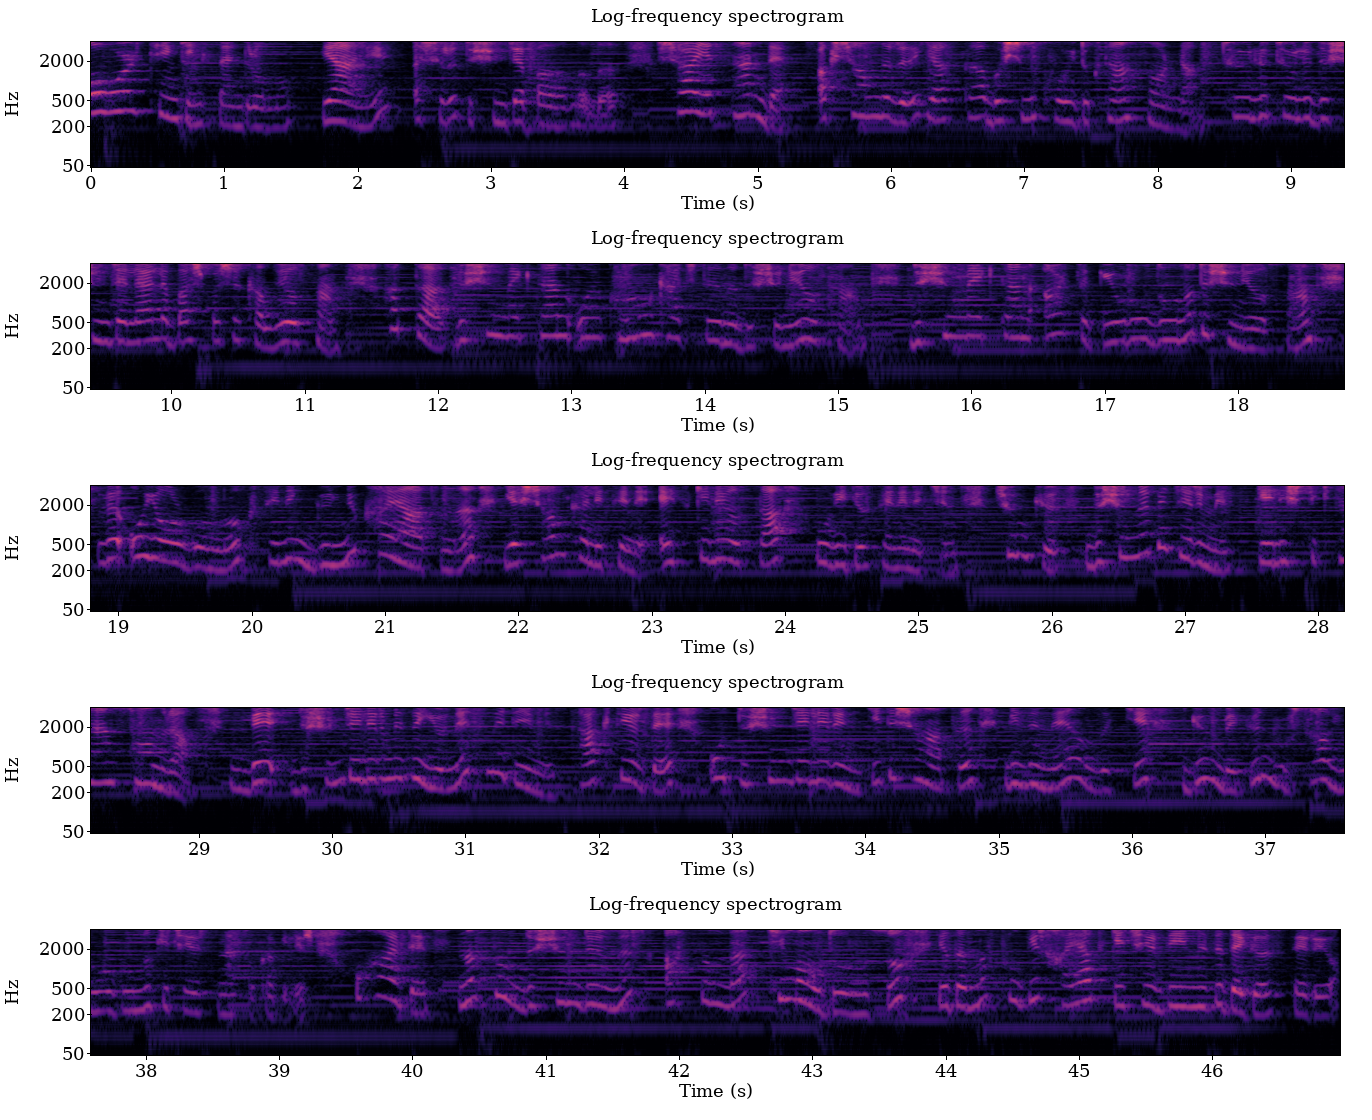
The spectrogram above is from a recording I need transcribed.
Overthinking sendromu yani aşırı düşünce bağımlılığı. Şayet sen de akşamları yastığa başını koyduktan sonra türlü türlü düşüncelerle baş başa kalıyorsan, hatta düşünmekten uykunun kaçtığını düşünüyorsan, düşünmekten artık yorulduğunu düşünüyorsan ve o yorgunluk senin günlük hayatını, yaşam kaliteni etkiliyorsa bu video senin için. Çünkü düşünme becerimiz geliştikten sonra ve düşüncelerimizi yönetmediğimiz takdirde o düşüncelerin gidişatı bizi ne yazık ki gün be gün ruhsal yorgunluk içerisine sokabilir. O halde nasıl düşündüğümüz aslında kim olduğumuzu ya da nasıl bir hayat geçirdiğimizi de gösteriyor.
